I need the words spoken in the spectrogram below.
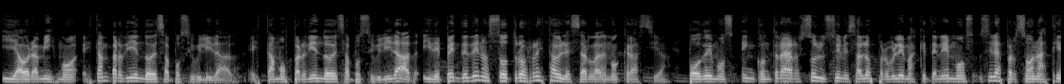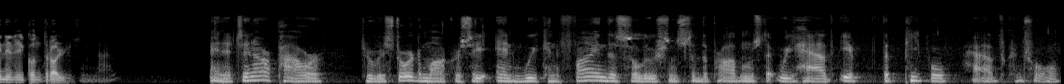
Y ahora mismo están perdiendo esa posibilidad. Estamos perdiendo esa posibilidad y depende de nosotros restablecer la democracia. Podemos encontrar soluciones a los problemas que tenemos si las personas tienen el control. And it's in our power to restore democracy, and we can find the solutions to the problems that we have if the people have control.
